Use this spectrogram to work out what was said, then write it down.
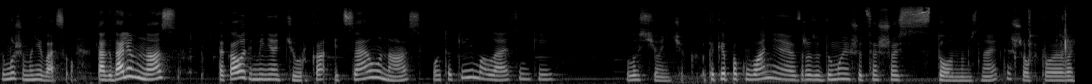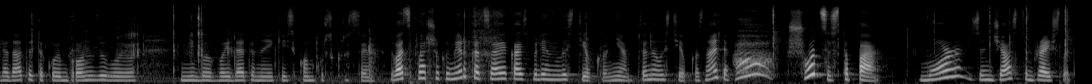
Тому що мені весело. Так, далі в нас така от мініатюрка, і це у нас отакий малесенький лосьончик. Таке пакування, я зразу думаю, що це щось з тоном, знаєте, щоб е, виглядати такою бронзовою, ніби ви йдете на якийсь конкурс краси. 21 комірка це якась, блін, листівка. Ні, це не листівка. Знаєте? О, що це? Стопе? More than just a bracelet.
